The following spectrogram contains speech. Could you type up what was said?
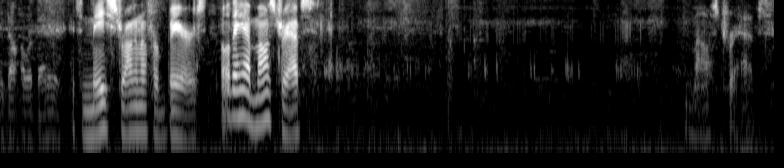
I don't know what that is. It's mace strong enough for bears. Oh, they have mouse traps. Mouse traps.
